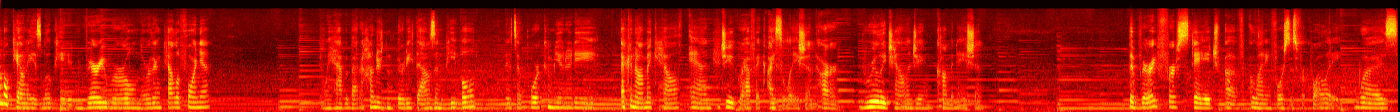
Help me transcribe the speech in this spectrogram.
Humboldt County is located in very rural Northern California. And we have about 130,000 people. It's a poor community. Economic health and geographic isolation are really challenging combination. The very first stage of aligning forces for quality was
